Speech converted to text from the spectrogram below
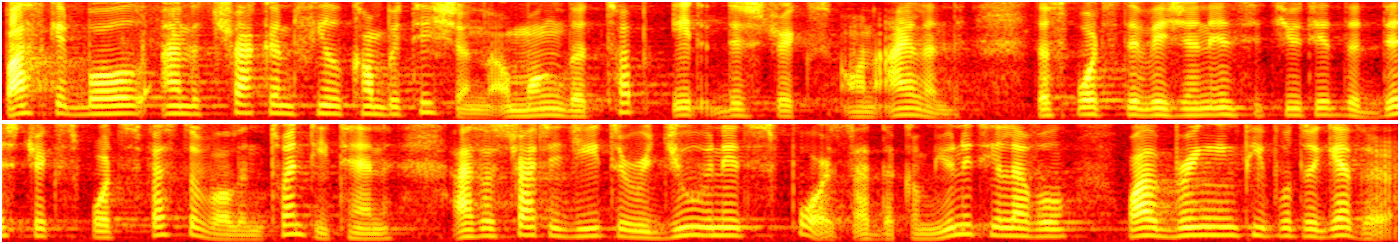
basketball, and a track and field competition among the top eight districts on island. The sports division instituted the District Sports Festival in 2010 as a strategy to rejuvenate sports at the community level while bringing people together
